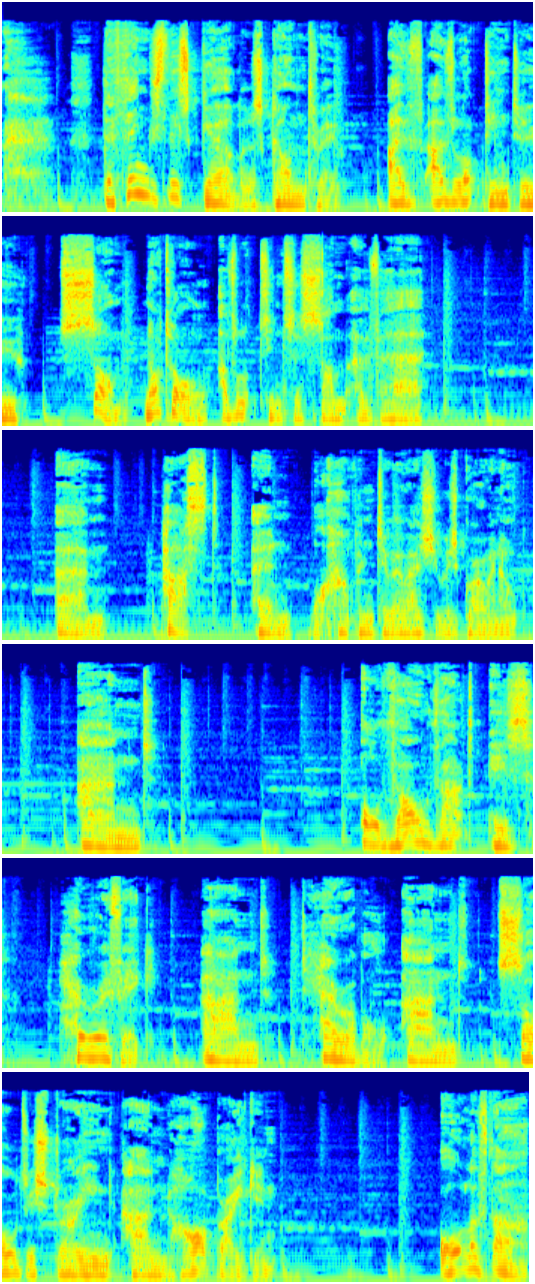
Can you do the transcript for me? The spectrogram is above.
the things this girl has gone through, I've I've looked into some, not all. I've looked into some of her um, past and what happened to her as she was growing up, and although that is horrific and terrible and soul destroying and heartbreaking, all of that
